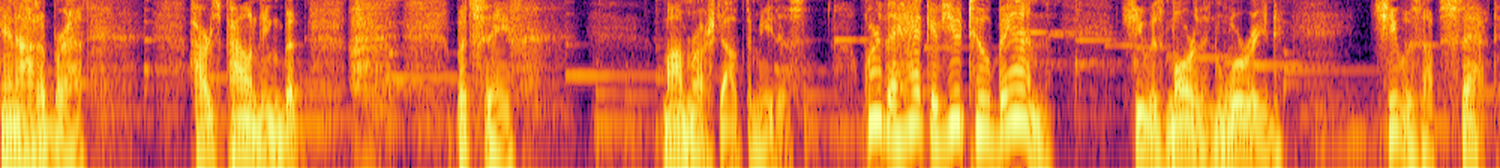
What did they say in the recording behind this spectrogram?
and out of breath. Hearts pounding, but but safe. Mom rushed out to meet us. Where the heck have you two been? She was more than worried. She was upset.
